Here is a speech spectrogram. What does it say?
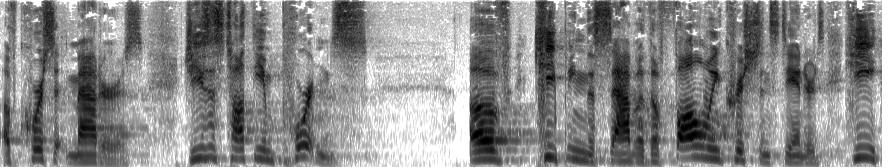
of course it matters. Jesus taught the importance of keeping the Sabbath, of following Christian standards. He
